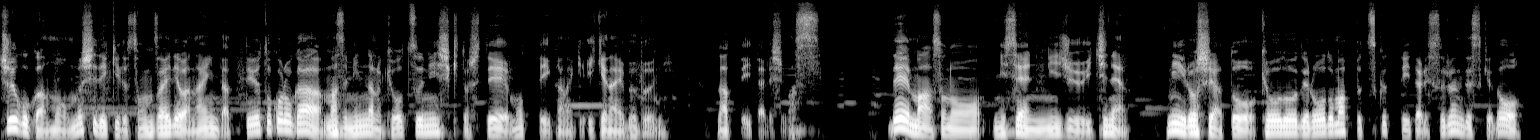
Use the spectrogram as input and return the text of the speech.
中国はもう無視できる存在ではないんだっていうところが、まずみんなの共通認識として持っていかなきゃいけない部分になっていたりします。で、まあ、その2021年にロシアと共同でロードマップ作っていたりするんですけど、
